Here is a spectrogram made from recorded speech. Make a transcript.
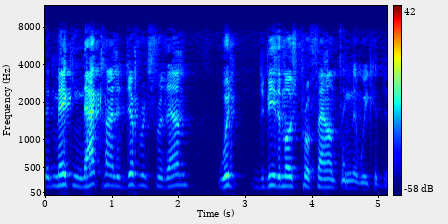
that making that kind of difference for them would be the most profound thing that we could do.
